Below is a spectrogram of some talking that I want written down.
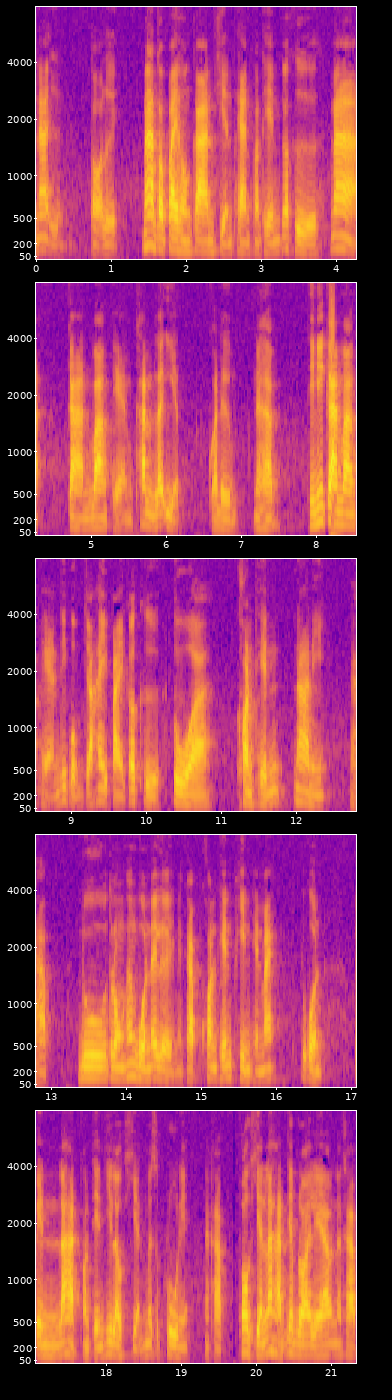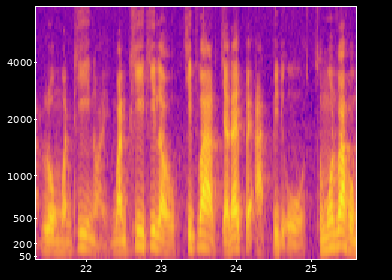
หน้าอื่นต่อเลย หน้าต่อไปของการเขียนแผนคอนเทนต์ก็คือหน้าการวางแผนขั้นละเอียดกว่าเดิมนะครับ ทีนี้การวางแผนที่ผมจะให้ไปก็คือตัวคอนเทนต์หน้านี้นะครับ ดูตรงข้างบนได้เลยนะครับคอนเทนต์พินเห็นไหมทุกคน เป็นรหัสคอนเทนต์ที่เราเขียนเมื่อสักครู่นี้นะครับพอเขียนรหัสเรียบร้อยแล้วนะครับลงวันที่หน่อยวันที่ที่เราคิดว่าจะได้ไปอัดวิดีโอ สมมุติว่าผม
